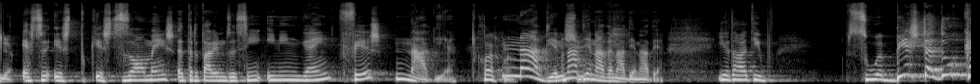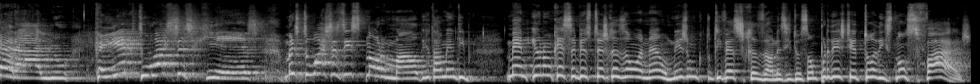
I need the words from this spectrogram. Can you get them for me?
Yeah. este- este- estes homens a tratarem-nos assim e ninguém fez nada. Claro que não. Nada, nada, nada, nada, nada. E eu estava tipo, sua besta do caralho, quem é que tu achas que és? Mas tu achas isso normal? E eu estava mesmo tipo, man, eu não quero saber se tens razão ou não. Mesmo que tu tivesses razão na situação, perdeste-a toda, isso não se faz.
